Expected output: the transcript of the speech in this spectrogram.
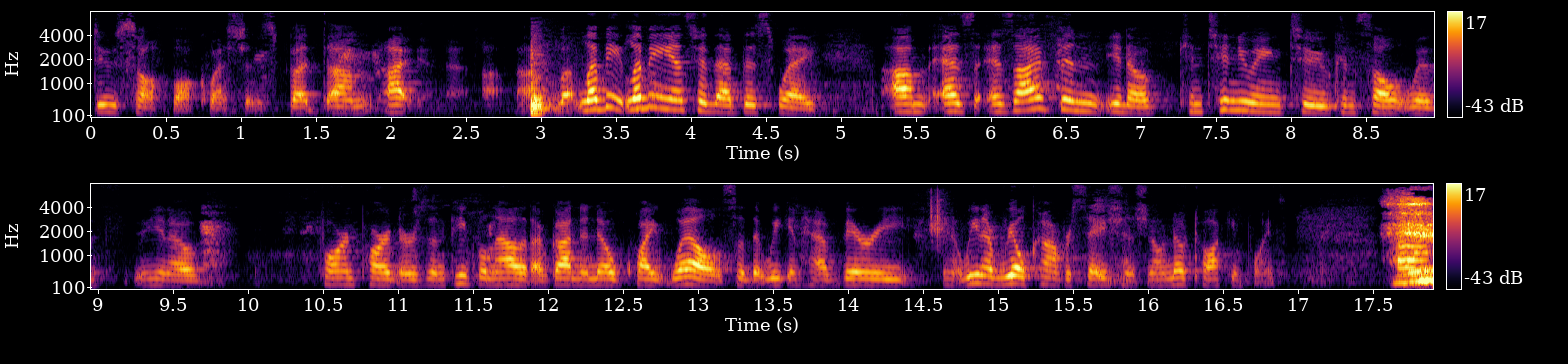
do softball questions. But um, I, uh, let me let me answer that this way. Um, as as I've been, you know, continuing to consult with, you know, foreign partners and people now that I've gotten to know quite well, so that we can have very, you know, we can have real conversations. You know, no talking points. Um,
